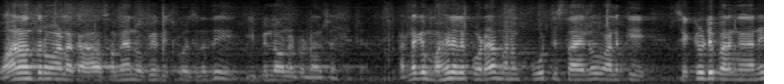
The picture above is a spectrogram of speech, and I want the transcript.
వారాంతరం వాళ్ళకి ఆ సమయాన్ని ఉపయోగించుకోవాల్సినది ఈ బిల్లో ఉన్నటువంటి అంశం అధ్యక్ష అట్లాగే మహిళలకు కూడా మనం పూర్తి స్థాయిలో వాళ్ళకి సెక్యూరిటీ పరంగా కానీ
